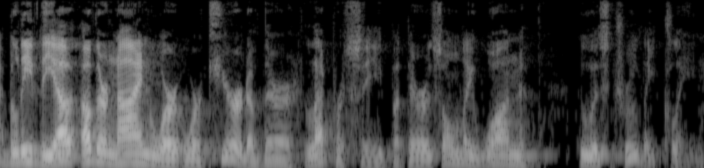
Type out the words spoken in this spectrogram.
I believe the other nine were, were cured of their leprosy, but there is only one who is truly clean,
